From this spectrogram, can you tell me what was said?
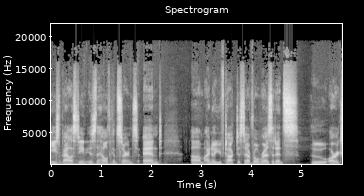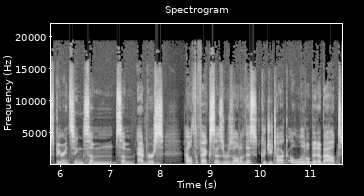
East Palestine is the health concerns. And um, I know you've talked to several residents who are experiencing some some adverse health effects as a result of this. Could you talk a little bit about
